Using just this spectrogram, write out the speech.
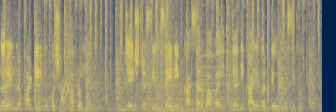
नरेंद्र पाटील उपशाखा प्रमुख ज्येष्ठ शिवसैनिक कासार बाबा इत्यादी कार्यकर्ते उपस्थित होते.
